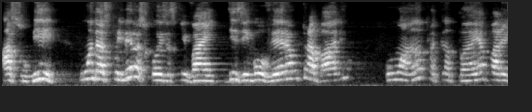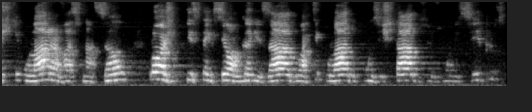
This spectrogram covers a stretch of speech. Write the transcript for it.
assumir, uma das primeiras coisas que vai desenvolver é um trabalho com uma ampla campanha para estimular a vacinação. Lógico que isso tem que ser organizado, articulado com os estados e os municípios,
